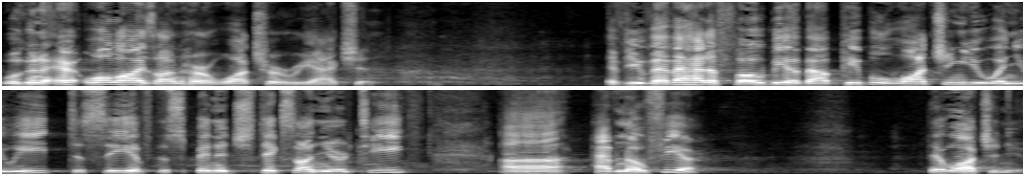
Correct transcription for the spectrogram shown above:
We're going to, all eyes on her, watch her reaction. If you've ever had a phobia about people watching you when you eat to see if the spinach sticks on your teeth, uh, have no fear. They're watching you.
